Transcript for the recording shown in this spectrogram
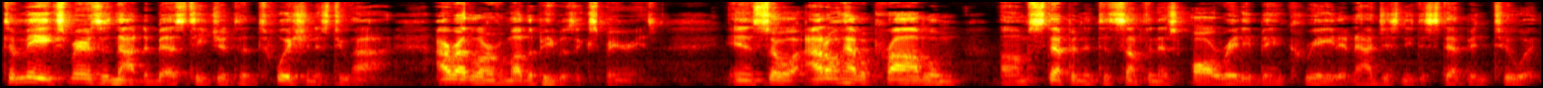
To me, experience is not the best teacher. The tuition is too high. I rather learn from other people's experience, and so I don't have a problem um, stepping into something that's already been created. And I just need to step into it.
